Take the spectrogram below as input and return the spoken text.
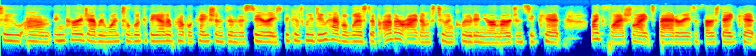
to um, encourage everyone to look at the other publications in the series because we do have a list of other items to include in your emergency kit, like flashlights, batteries, a first aid kit,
